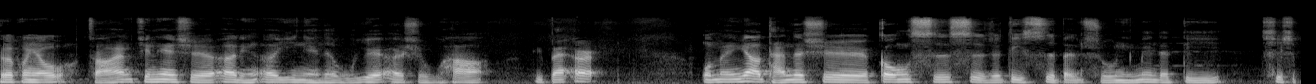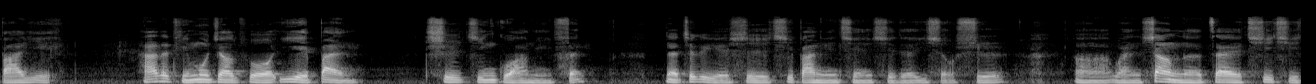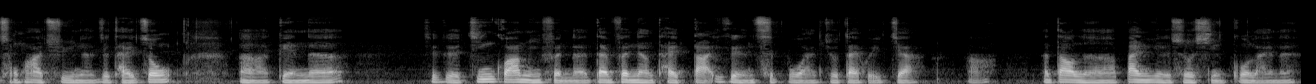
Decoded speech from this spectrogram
各位朋友，早安！今天是二零二一年的五月二十五号，礼拜二。我们要谈的是《公司四》的第四本书里面的第七十八页，它的题目叫做《夜半吃金瓜米粉》。那这个也是七八年前写的一首诗。啊，晚上呢，在七期从化区呢，在台中，啊，点了。这个金瓜米粉呢，但分量太大，一个人吃不完就带回家啊。那到了半夜的时候醒过来呢，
